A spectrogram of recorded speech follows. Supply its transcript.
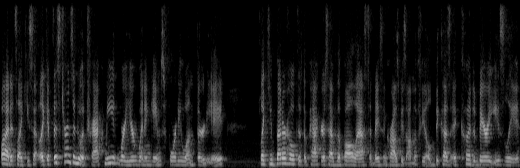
But it's like you said, like if this turns into a track meet where you're winning games 41 38, like you better hope that the Packers have the ball last and Mason Crosby's on the field because it could very easily,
